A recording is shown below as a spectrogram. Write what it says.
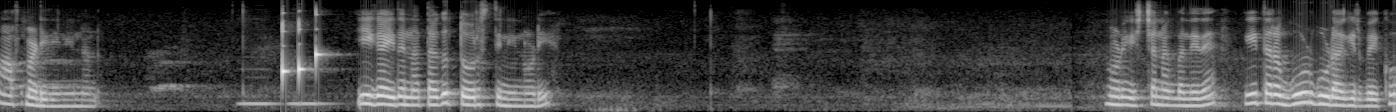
ಆಫ್ ಮಾಡಿದ್ದೀನಿ ನಾನು. ಈಗ ಇದನ್ನು ತೆಗೆದು ತೋರಿಸ್ತೀನಿ ನೋಡಿ. ನೋಡಿ ಎಷ್ಟು ಚೆನ್ನಾಗಿ ಬಂದಿದೆ. ಈ ಥರ ಗೂಡು ಗೂಡಾಗಿರಬೇಕು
